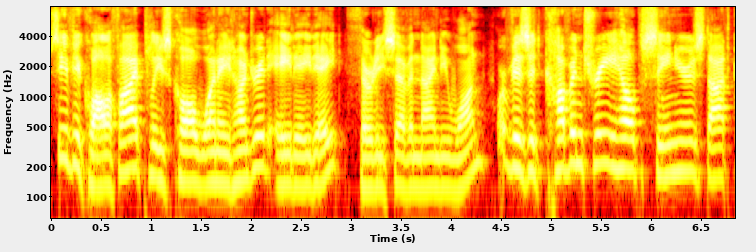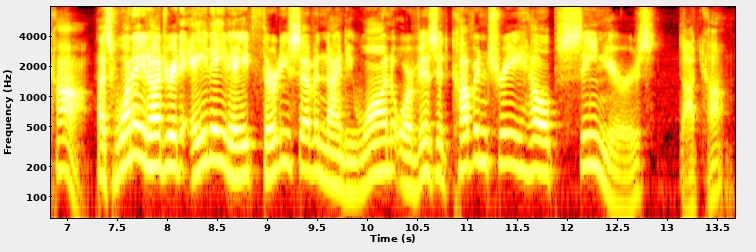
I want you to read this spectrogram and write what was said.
See if you qualify. Please call 1 800 888 3791 or visit CoventryHelpSeniors.com. That's 1 800 888 3791 or visit CoventryHelpSeniors.com.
